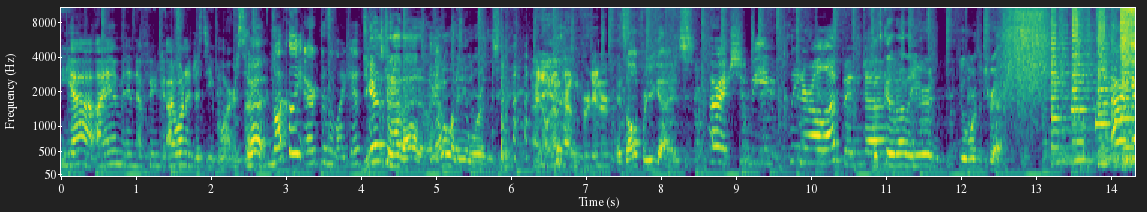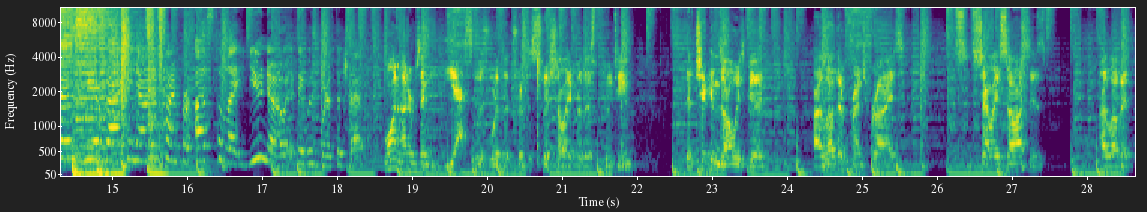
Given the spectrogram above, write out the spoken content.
yeah, I am in a food. I want to just eat more. So Yeah. luckily, Eric doesn't like it. You guys can have at it. Like I don't want any more of this thing. I know what I'm having for dinner. It's all for you guys. All right, should we clean her all up and? Uh... Let's get it out of here and do it worth a trip. All right, guys, we are back, and now it's time for us to let you know if it was worth the trip. 100% yes, it was worth the trip to Swiss Chalet for this poutine. The chicken's always good. I love their French fries. The chalet sauce is, I love it.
